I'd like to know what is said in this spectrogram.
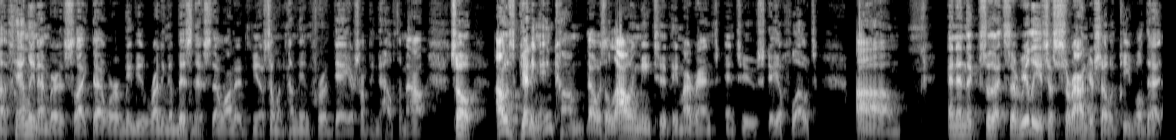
uh, family members like that were maybe running a business that wanted you know someone to come in for a day or something to help them out so i was getting income that was allowing me to pay my rent and to stay afloat um, and then the, so that so really it's just surround yourself with people that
